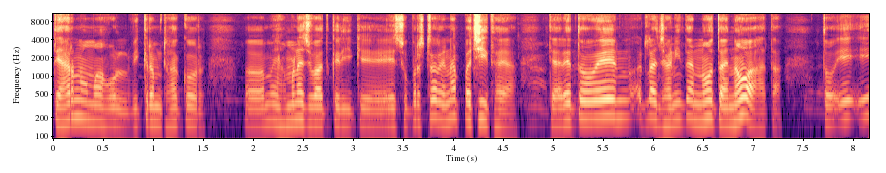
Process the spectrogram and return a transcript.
ત્યારનો માહોલ વિક્રમ ઠાકોર અમે હમણાં જ વાત કરી કે એ સુપરસ્ટાર એના પછી થયા. ત્યારે તો એ એટલા જાણીતા નહોતા નવા હતા. તો એ એ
